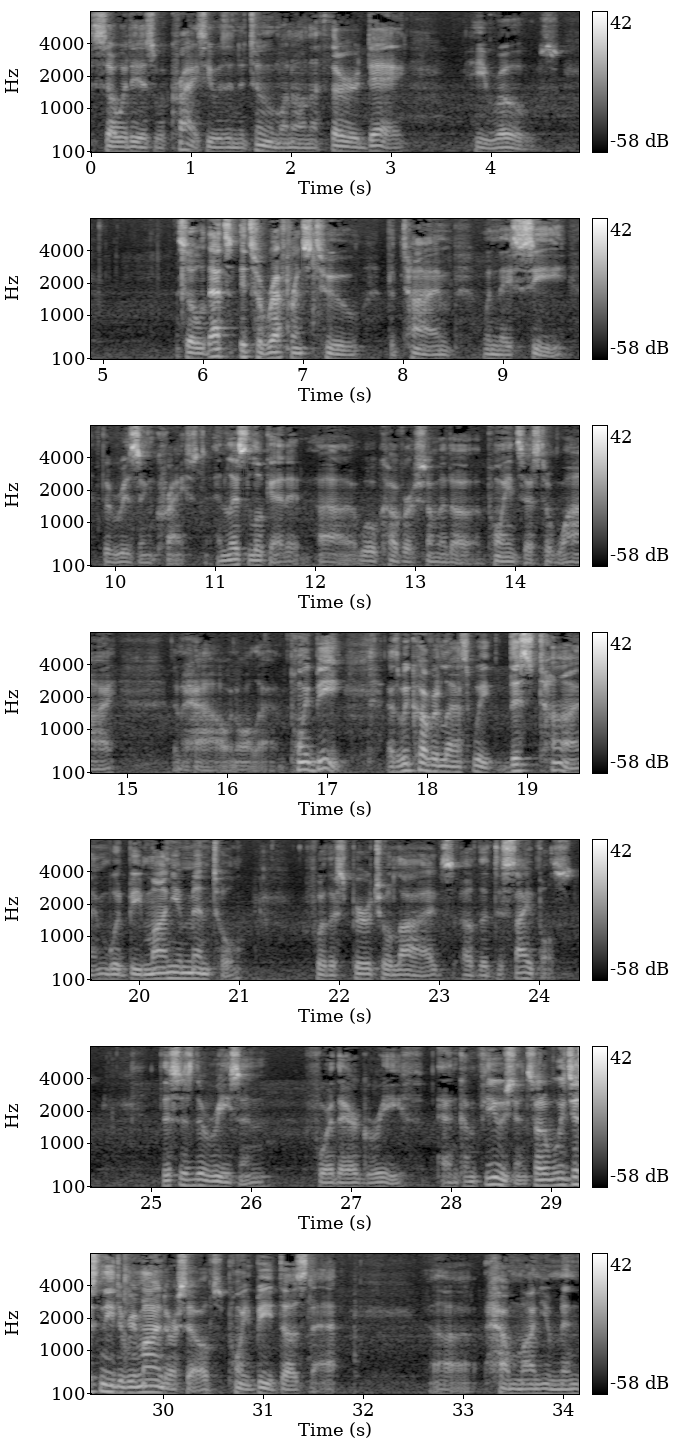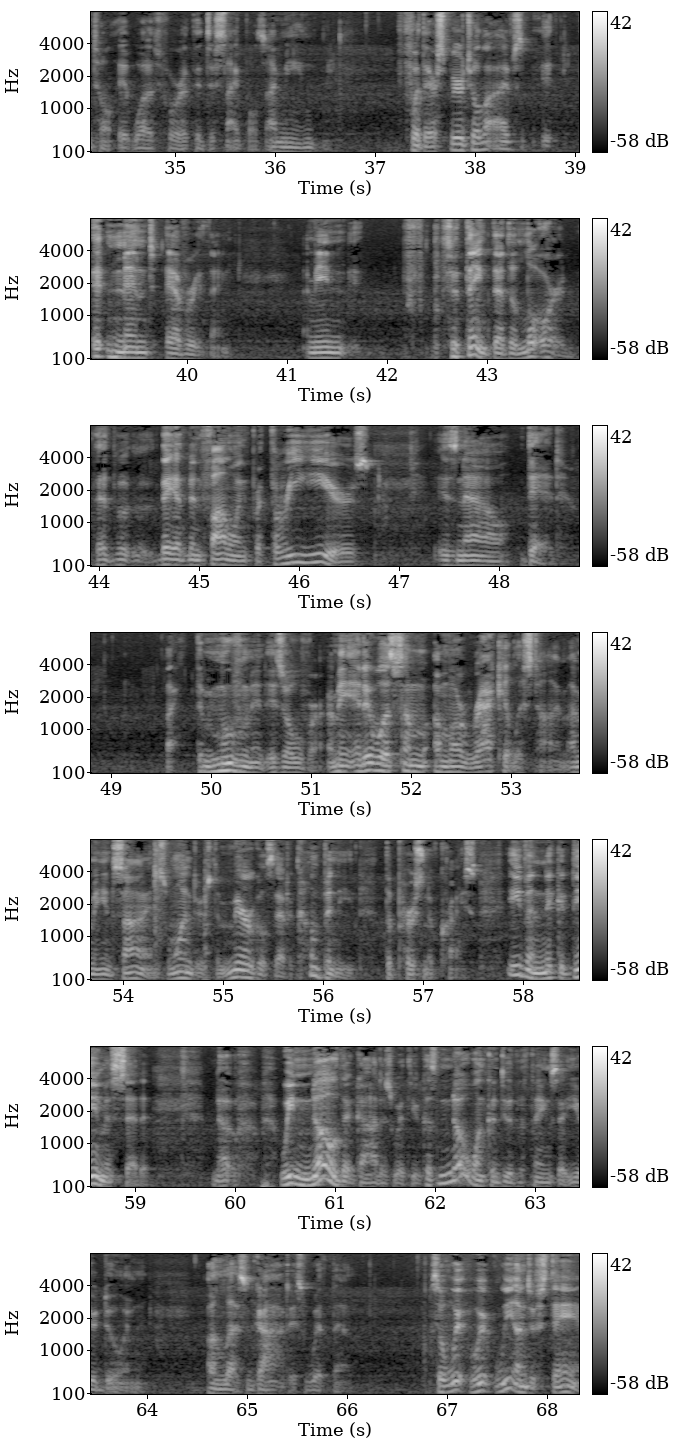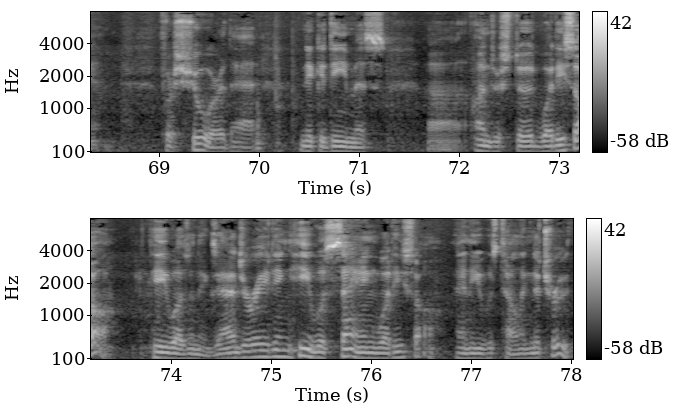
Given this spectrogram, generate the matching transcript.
So it is with Christ. He was in the tomb, and on the third day, he rose. So that's it's a reference to the time when they see the risen Christ. And let's look at it. Uh, we'll cover some of the points as to why and how and all that. Point B, as we covered last week, this time would be monumental for the spiritual lives of the disciples. This is the reason for their grief and confusion. So we just need to remind ourselves, point B does that, uh, how monumental it was for the disciples. I mean, for their spiritual lives, it, it meant everything. I mean, to think that the Lord that they had been following for three years is now dead like the movement is over. I mean, and it was some a miraculous time. I mean, signs, wonders, the miracles that accompanied the person of Christ. Even Nicodemus said it. No, we know that God is with you because no one can do the things that you're doing unless God is with them. So we we understand for sure that Nicodemus uh, understood what he saw. He wasn't exaggerating. He was saying what he saw, and he was telling the truth.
